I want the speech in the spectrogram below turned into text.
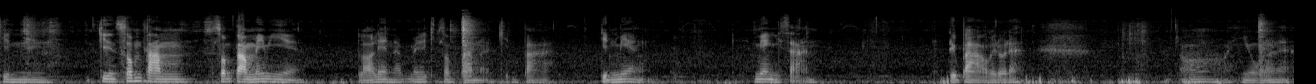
กิน กินส้มตำส้มตำไม่มีอะล้อเล่นครับ ไม่ได้กินส้มตำอะกินปลา กินเมี่ยง เมี่ยงอีสาน หรือเปล่าไม่รู้นะ อ๋อ หิวแล้วเนี่ย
